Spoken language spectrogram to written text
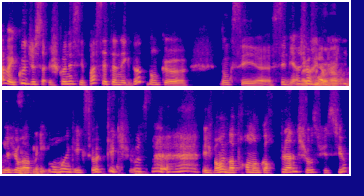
Ah bah écoute, je ne connaissais pas cette anecdote, donc euh, donc c'est euh, bien, Bah, j'aurais appris, appris au moins quelque chose, quelque chose. Mais je vais en apprendre encore plein de choses, je suis sûre.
